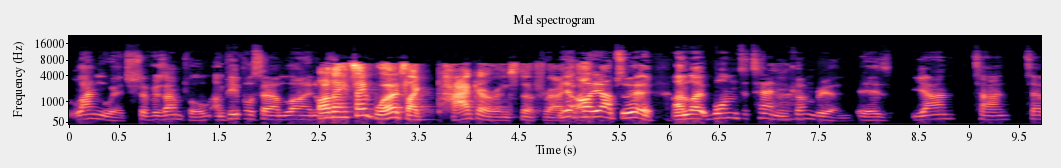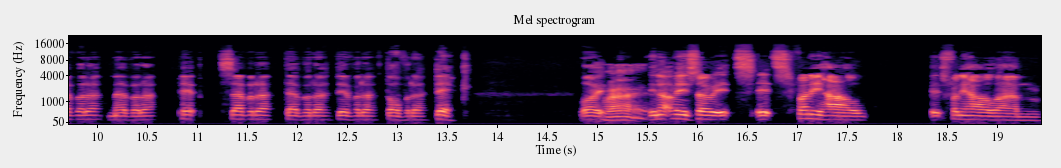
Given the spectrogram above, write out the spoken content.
language. So, for example, and people say I'm lying. Oh, they say words like paga and stuff, right? Yeah. Oh, yeah, absolutely. And like one to ten in Cumbrian is yan, Tan, Tevera, Mevera, Pip, Severa, Devera, Divera, Dovera, Dick. Like, right. you know what I mean? So it's it's funny how it's funny how um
